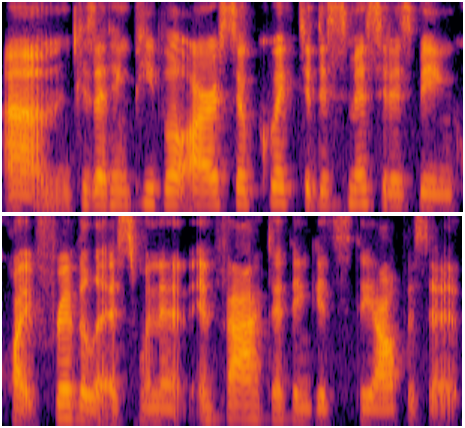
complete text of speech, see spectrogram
because um, I think people are so quick to dismiss it as being quite frivolous when it, in fact I think it's the opposite.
